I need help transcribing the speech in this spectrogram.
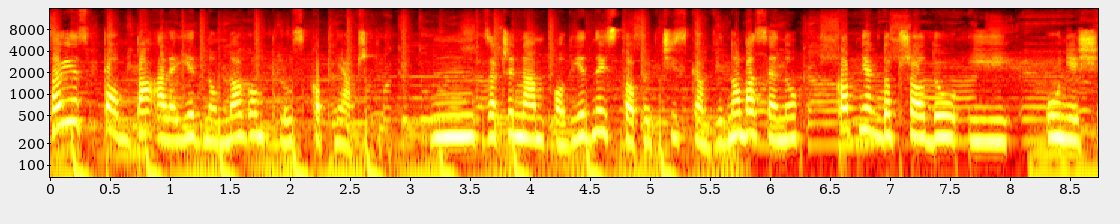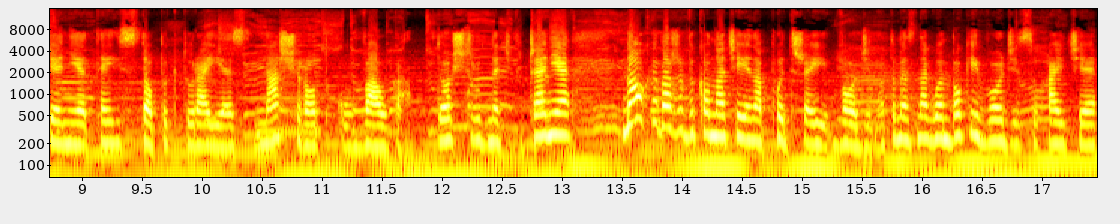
To jest pompa, ale jedną nogą plus kopniaczki. Mm, zaczynam od jednej stopy, wciskam w dno basenu, kopniak do przodu i uniesienie tej stopy, która jest na środku wałka. Dość trudne ćwiczenie, no chyba, że wykonacie je na płytszej wodzie. Natomiast na głębokiej wodzie, słuchajcie,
